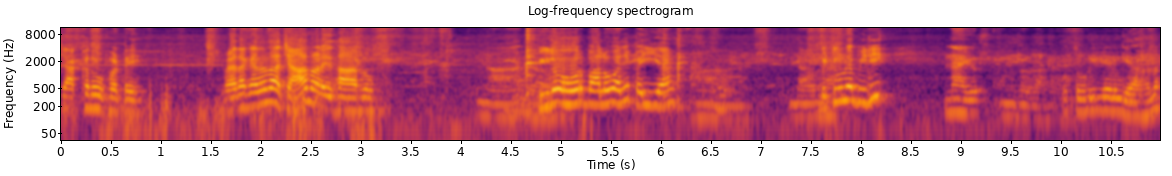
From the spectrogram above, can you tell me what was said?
ਚੱਕ ਦੋ ਫਟੇ ਮੈਂ ਤਾਂ ਕਹਿੰਦਾ ਤਾਂ ਚਾਹ ਨਾਲੇ ਸਾਰ ਨੂੰ ਨਾ ਪੀ ਲਓ ਹੋਰ ਪਾ ਲਓ ਅਜੇ ਪਈ ਆ। ਬਿੱਟੂ ਨੇ ਪੀ ਲਈ? ਨਾ ਉਹ ਤੋੜੀ ਲੈਣ ਗਿਆ ਹਨਾ?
